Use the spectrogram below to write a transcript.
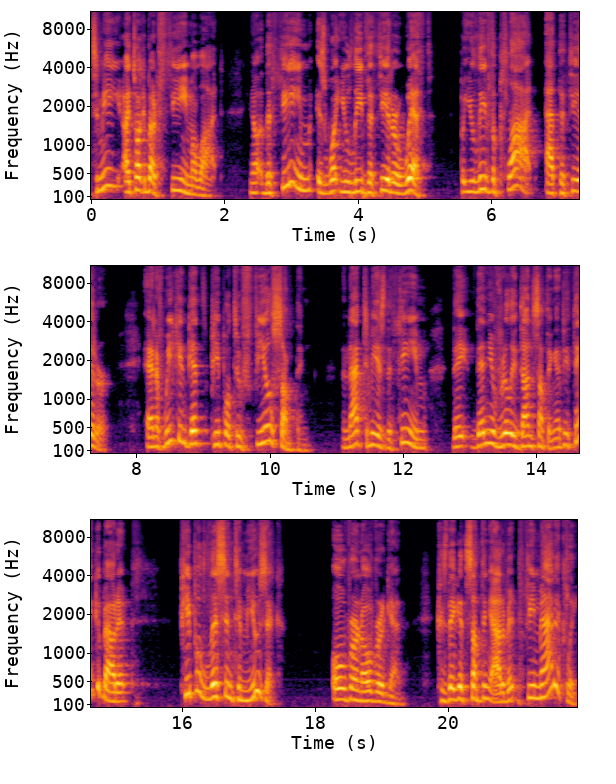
To me, I talk about theme a lot. You know, the theme is what you leave the theater with, but you leave the plot at the theater. And if we can get people to feel something, and that to me is the theme, they then you've really done something. And if you think about it, people listen to music over and over again because they get something out of it thematically.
